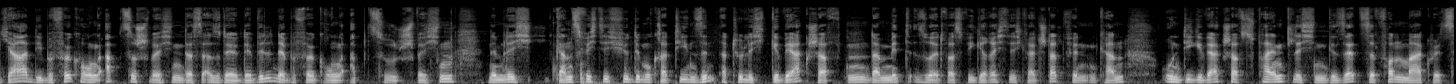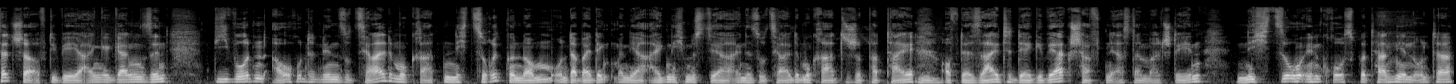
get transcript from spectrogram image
ja die Bevölkerung abzuschwächen, das also der der Willen der Bevölkerung abzuschwächen, nämlich ganz wichtig für Demokratien sind natürlich Gewerkschaften, damit so etwas wie Gerechtigkeit stattfinden kann. Und die gewerkschaftsfeindlichen Gesetze von Margaret Thatcher, auf die wir ja eingegangen sind, die wurden auch unter den Sozialdemokraten nicht zurückgenommen. Und dabei denkt man ja, eigentlich müsste ja eine sozialdemokratische Partei mhm. auf der Seite der Gewerkschaften erst einmal stehen. Nicht so in Großbritannien unter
